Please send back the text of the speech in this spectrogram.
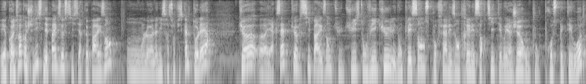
Et encore une fois, comme je te dis, ce n'est pas exhaustif. C'est-à-dire que par exemple, l'administration fiscale tolère que, euh, et accepte que si par exemple tu utilises ton véhicule et donc l'essence pour faire les entrées, les sorties de tes voyageurs ou pour prospecter ou autre,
